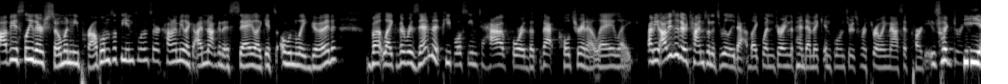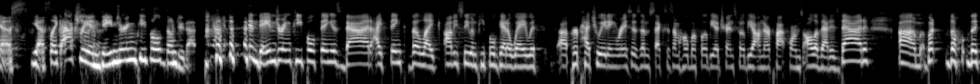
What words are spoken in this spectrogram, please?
Obviously, there's so many problems with the influencer economy. Like, I'm not gonna say like it's only good, but like the resentment people seem to have for the, that culture in LA. Like, I mean, obviously there are times when it's really bad, like when during the pandemic, influencers were throwing massive parties, like during Yes. Yes. Like actually endangering people. Don't do that. yeah, I think the endangering people thing is bad. I think the like obviously when people get away with uh, perpetuating racism, sexism, homophobia, transphobia on their platforms, all of that is bad. Um, but the the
